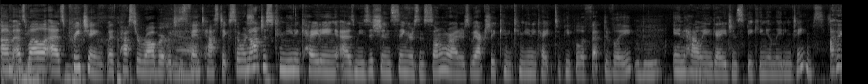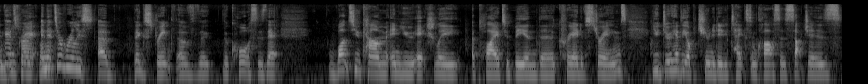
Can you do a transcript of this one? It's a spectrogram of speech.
um, as well as preaching with Pastor Robert, which is fantastic. So we're not just communicating as musicians, singers, and songwriters. We actually can communicate to people effectively in how we engage in speaking and leading teams. I think Which that's is really great, cool. and that's a really s- a big strength of the the course is that once you come and you actually apply to be in the creative streams, you do have the opportunity to take some classes such as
